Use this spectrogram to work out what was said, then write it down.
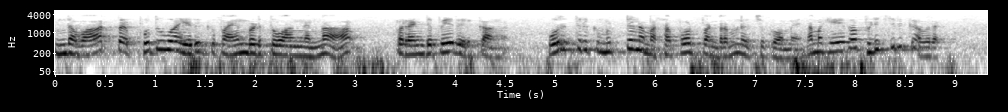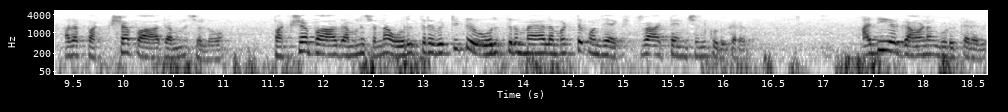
இந்த வார்த்தை பொதுவா எதுக்கு பயன்படுத்துவாங்கன்னா இப்ப ரெண்டு பேர் இருக்காங்க. ஒருத்தருக்கு மட்டும் நம்ம சப்போர்ட் பண்றோம்னு வச்சுக்கோமே. நமக்கு ஏதோ பிடிச்சிருக்கு அவரை. அத பக்ஷபாதம்னு சொல்லுவோம். பக்ஷபாதம்னு சொன்னா ஒருத்தரை விட்டுட்டு ஒருத்தர் மேல மட்டும் கொஞ்சம் எக்ஸ்ட்ரா அட்டென்ஷன் கொடுக்கறது. அதிக கவனம் கொடுக்கறது.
